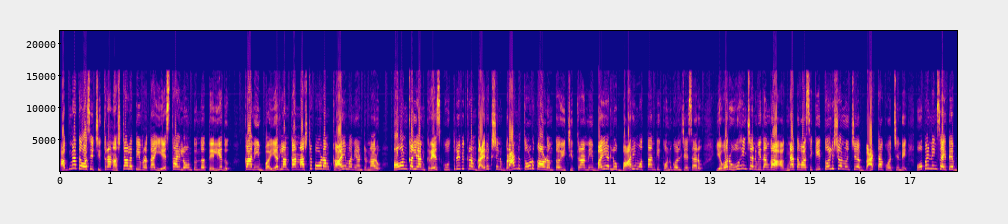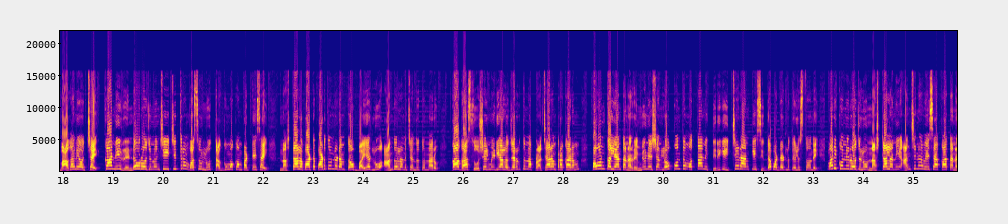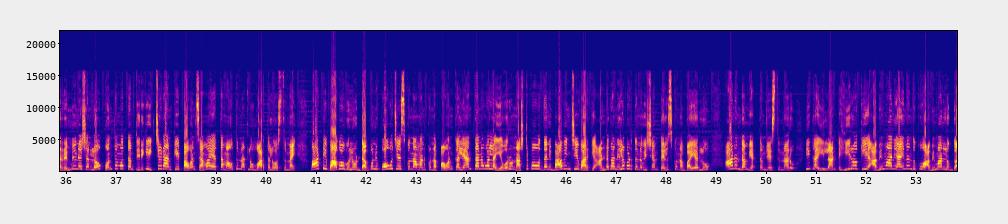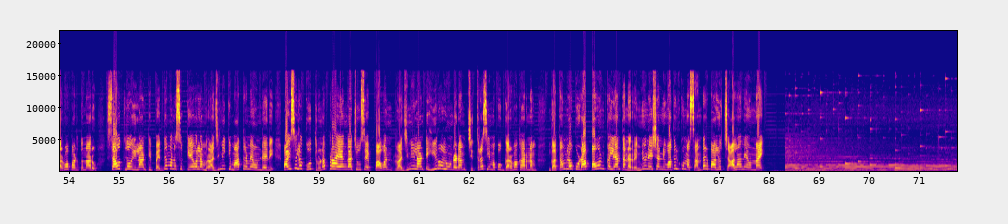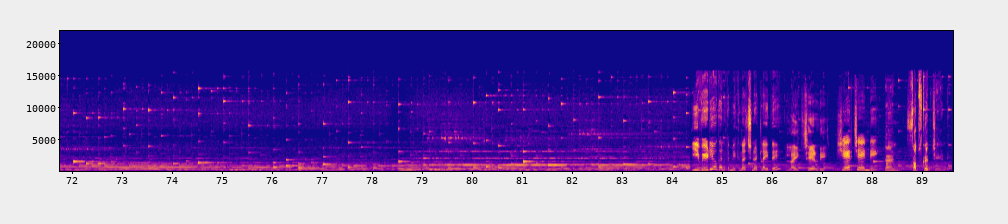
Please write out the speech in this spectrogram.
అజ్ఞాతవాసి చిత్ర నష్టాల తీవ్రత ఏ స్థాయిలో ఉంటుందో తెలియదు. కానీ బయ్యర్లంతా నష్టపోవడం ఖాయమని అంటున్నారు. పవన్ కళ్యాణ్ క్రేజ్కు త్రివిక్రమ్ డైరెక్షన్ బ్రాండ్ తోడు కావడంతో ఈ చిత్రాన్ని బయ్యర్లు భారీ మొత్తానికి కొనుగోలు చేశారు. ఎవరు ఊహించని విధంగా అజ్ఞాతవాసికి తొలి షో నుంచే బ్యాట్ టాక్ వచ్చింది. ఓపెనింగ్స్ అయితే బాగానే వచ్చాయి. కానీ రెండవ రోజు నుంచి ఈ చిత్రం వసూళ్ళు తగ్గుముఖం పట్టేశాయి. నష్టాల బాట పడుతుండటంతో బయ్యర్లు ఆందోళన చెందుతున్నారు. కాగా సోషల్ మీడియాలో జరుగుతున్న ప్రచారం ప్రకారం పవన్ కళ్యాణ్ తన రెమ్యునేషన్లో కొంత మొత్తాన్ని తిరిగి ఇచ్చేయడానికి సిద్ధపడ్డట్లు తెలుస్తోంది. మరికొన్ని రోజులు నష్టాలని అంచనా వేశాక తన రెమ్యునేషన్లో కొంత మొత్తం తిరిగి ఇచ్చడానికి పవన్ సమాయత్తం అవుతున్నట్లు వార్తలు వస్తున్నాయి. పార్టీ బాగోగులు డబ్బుని పోగు చేసుకుందామనుకున్న పవన్ కళ్యాణ్ తన వల్ల ఎవరూ నష్టపోవద్దని భావించి వారికి అండగా నిలబడుతున్న విషయం తెలుసుకున్న బయర్లు ఆనందం వ్యక్తం చేస్తున్నారు. ఇక ఇలాంటి హీరోకి అభిమాని అయినందుకు అభిమానులు గర్వపడుతున్నారు. సౌత్లో ఇలాంటి పెద్ద మనసు కేవలం రజనీకి మాత్రమే ఉండేది. పైసలకు తృణప్రాయంగా చూసే పవన్ రజనీ లాంటి హీరోలు ఉండడం చిత్రసీమకు గర్వకారణం. గతంలో కూడా పవన్ కళ్యాణ్ తన రెమ్యునేషన్ని వదులుకున్న సందర్భాలు చాలానే ఉన్నాయి. ఈ వీడియో గనుక మీకు నచ్చినట్లయితే లైక్ చేయండి. షేర్ చేయండి. అండ్ సబ్స్క్రైబ్ చేయండి.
